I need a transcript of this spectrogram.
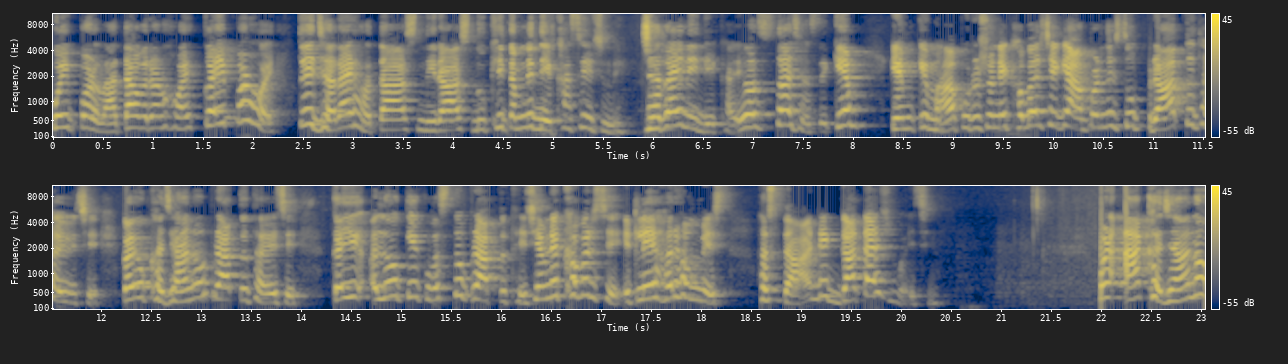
કોઈ પણ વાતાવરણ હોય, કંઈ પણ હોય, તો એ જરાય હતાશ, નિરાશ, દુઃખી તમને દેખાશે જ નહીં. જરાય નહીં દેખાય. એ હસતા જ હશે. કેમ? કેમ કે મહાપુરુષોને ખબર છે કે આપણને શું પ્રાપ્ત થયું છે, કયો ખજાનો પ્રાપ્ત થયો છે, કઈ અલૌકિક વસ્તુ પ્રાપ્ત થઈ છે, એમને ખબર છે, એટલે હર હંમેશ હસતા અને ગાતા જ હોય છે. પણ આ ખજાનો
